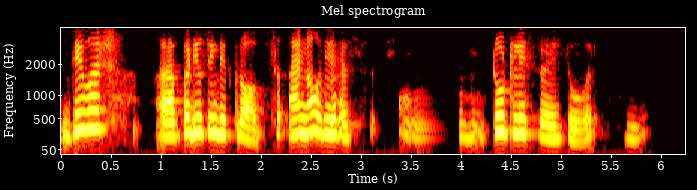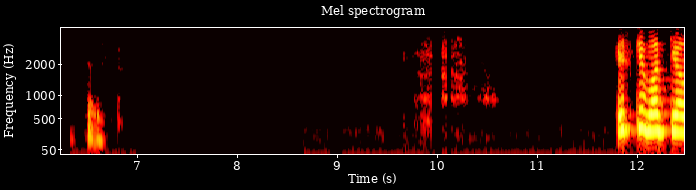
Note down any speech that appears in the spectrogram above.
they were uh, producing these crops and now they have um, totally switched over this. इसके बाद क्या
